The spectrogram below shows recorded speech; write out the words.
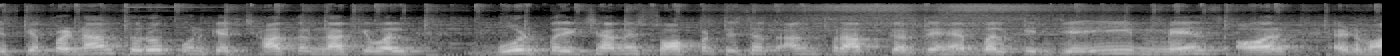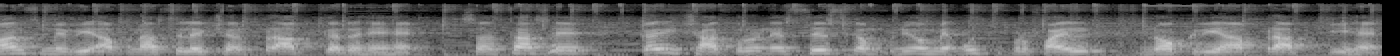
इसके परिणाम स्वरूप उनके छात्र न केवल बोर्ड परीक्षा में 100 प्रतिशत अंक प्राप्त करते हैं, बल्कि जेई, मेंस और एडवांस में भी अपना सिलेक्शन प्राप्त कर रहे हैं। संस्था से कई छात्रों ने शीर्ष कंपनियों में उच्च प्रोफ़ाइल नौकरियाँ प्राप्त की हैं।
